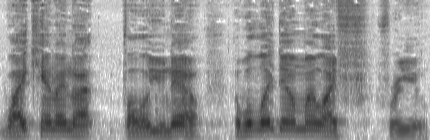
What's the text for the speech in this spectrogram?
why can I not follow you now? I will lay down my life for you.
